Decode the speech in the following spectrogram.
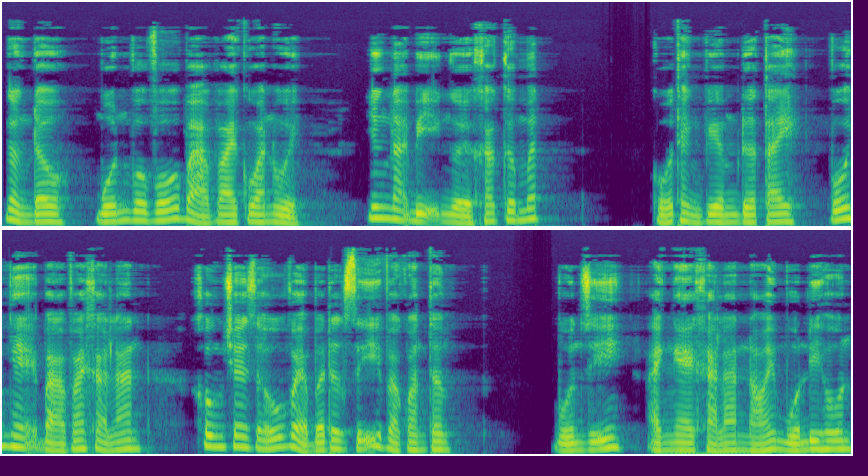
ngẩng đầu muốn vỗ vỗ bả vai cô an ủi, nhưng lại bị người khác cướp mất. Cố Thành Viêm đưa tay vỗ nhẹ bả vai Khả Lan, không che giấu vẻ bất đắc dĩ và quan tâm. Vốn dĩ anh nghe Khả Lan nói muốn ly hôn,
